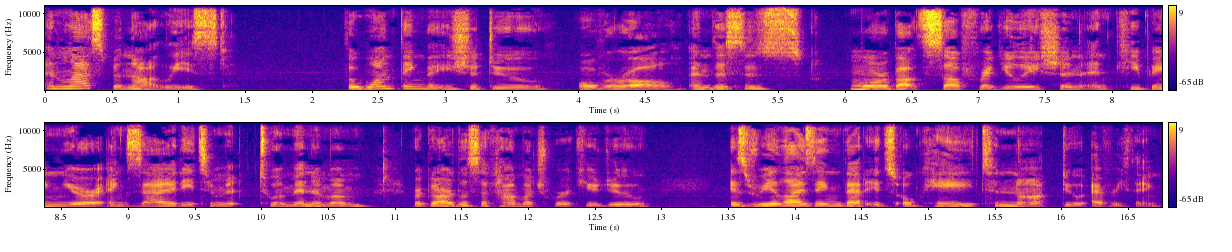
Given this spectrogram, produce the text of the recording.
And last but not least, the one thing that you should do overall, and this is more about self regulation and keeping your anxiety to, to a minimum, regardless of how much work you do, is realizing that it's okay to not do everything.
